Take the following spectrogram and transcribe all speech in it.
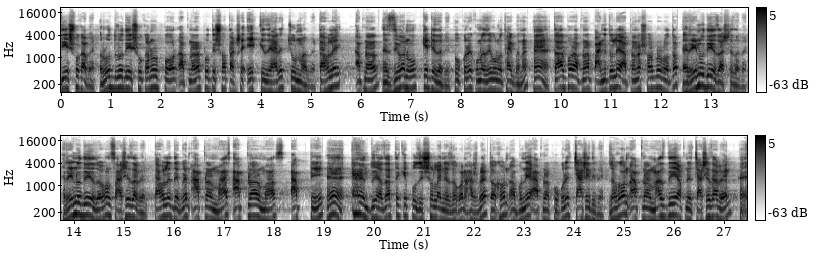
দিয়ে শুকাবেন। রৌদ্র দিয়ে শুকানোর পর আপনারা প্রতি শতাংশে এক কেজি হারে চুন মারবেন। তাহলে আপনার জীবাণু কেটে যাবে পুকুরে কোনো জীবাণু থাকবে না হ্যাঁ? তারপর আপনারা পানি তুলে আপনারা সর্বপ্রথম রেণু দিয়ে চাষে যাবেন। রেণু দিয়ে যখন চাষে যাবেন তাহলে দেখবেন আপনার মাছ আপনার মাছ আপনি হ্যাঁ দুই হাজার থেকে পঁচিশশো লাইনে যখন আসবে তখন আপনি আপনার পুকুরে চাষে দিবেন। যখন আপনার মাছ দিয়ে আপনি চাষে যাবেন হ্যাঁ,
